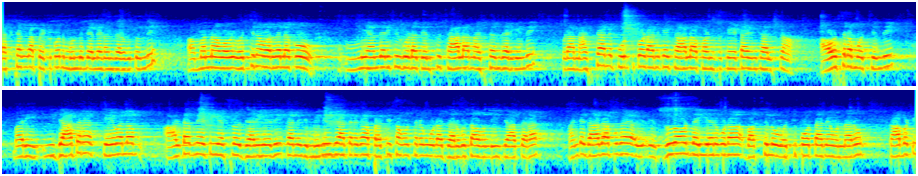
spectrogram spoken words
లక్ష్యంగా పెట్టుకొని ముందుకెళ్ళడం జరుగుతుంది. మొన్న వచ్చిన వరదలకు మీ అందరికీ కూడా తెలుసు చాలా నష్టం జరిగింది. ఇప్పుడు ఆ నష్టాన్ని పూడ్చుకోవడానికే చాలా ఫండ్స్ కేటాయించాల్సిన అవసరం వచ్చింది. మరి ఈ జాతర కేవలం ఆల్టర్నేట్ ఇయర్స్లో జరిగేది కానీ ఇది మినీ జాతరగా ప్రతి సంవత్సరం కూడా జరుగుతూ ఉంది ఈ జాతర. అంటే దాదాపుగా త్రూ అవుట్ ద ఇయర్ కూడా భక్తులు వచ్చిపోతానే ఉన్నారు. కాబట్టి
